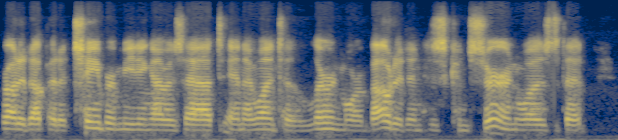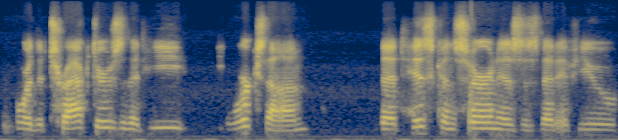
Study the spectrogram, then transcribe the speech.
brought it up at a chamber meeting I was at and I wanted to learn more about it and his concern was that for the tractors that he works on that his concern is is that if you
